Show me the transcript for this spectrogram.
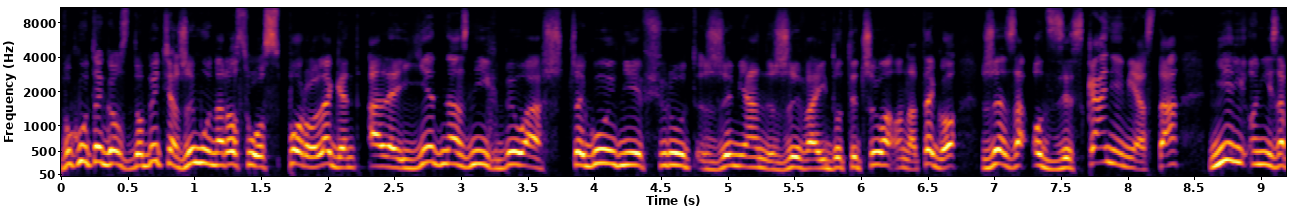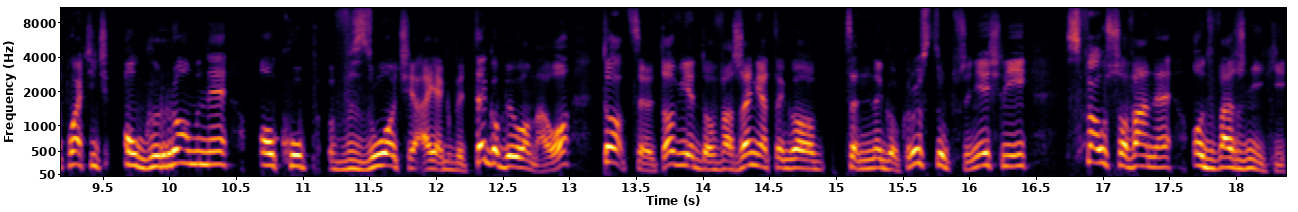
Wokół tego zdobycia Rzymu narosło sporo legend, ale jedna z nich była szczególnie wśród Rzymian żywa i dotyczyła ona tego, że za odzyskanie miasta mieli oni zapłacić ogromny okup w złocie, a jakby tego było mało, to Celtowie do ważenia tego cennego kruszcu przynieśli sfałszowane odważniki.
